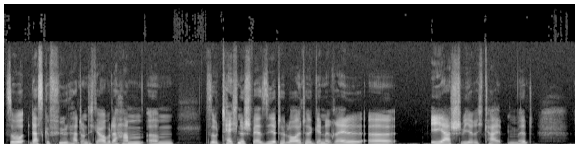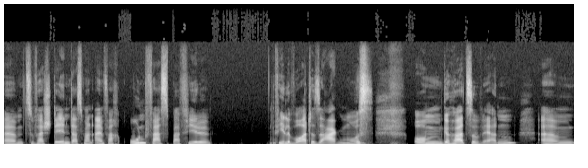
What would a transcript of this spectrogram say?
so das Gefühl hat. Und ich glaube, da haben ähm, so technisch versierte Leute generell äh, eher Schwierigkeiten mit, ähm, zu verstehen, dass man einfach unfassbar viel, viele Worte sagen muss, um gehört zu werden, ähm,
